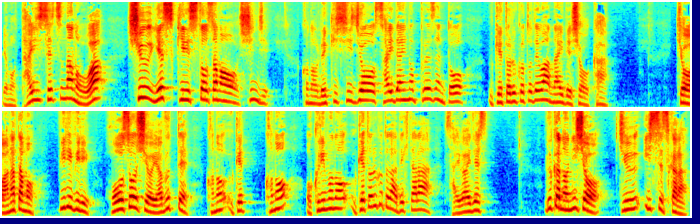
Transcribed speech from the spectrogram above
でも大切なのは、主イエス・キリスト様を信じ、この歴史上最大のプレゼントを受け取ることではないでしょうか。今日あなたもビリビリ包装紙を破って、この受け、この贈り物を受け取ることができたら幸いです。ルカの2章11節から、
